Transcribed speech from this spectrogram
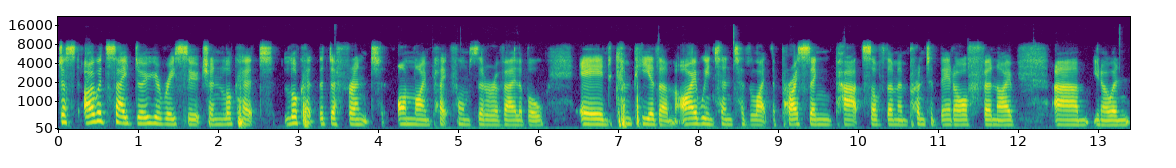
just I would say do your research and look at look at the different online platforms that are available and compare them. I went into the, like the pricing parts of them and printed that off, and I, um, you know, and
